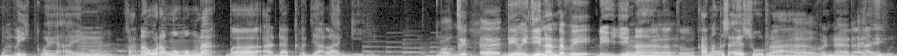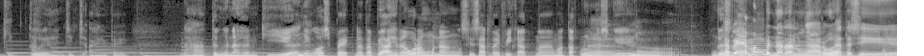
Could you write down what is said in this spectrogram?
Balik we aing. Mah. karena orang ngomongna eh, ada kerja lagi. Oh, gitu, eh, di izinan tapi. di izinan tuh karena nggak saya surat. Eh, bener, aing gitu ya anjing cek aing teh nah tengenahan kieu anjing ospek nah tapi akhirnya orang menang si sertifikat nah mata lulus ge No. Geus Tapi emang beneran ngaruh eta si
